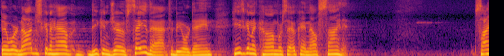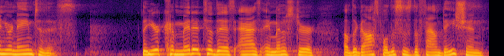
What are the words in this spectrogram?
that we're not just going to have Deacon Joe say that to be ordained. He's going to come and say, okay, now sign it. Sign your name to this. That you're committed to this as a minister of the gospel. This is the foundation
